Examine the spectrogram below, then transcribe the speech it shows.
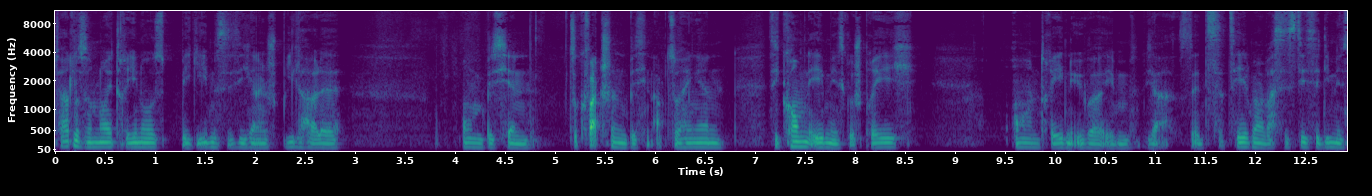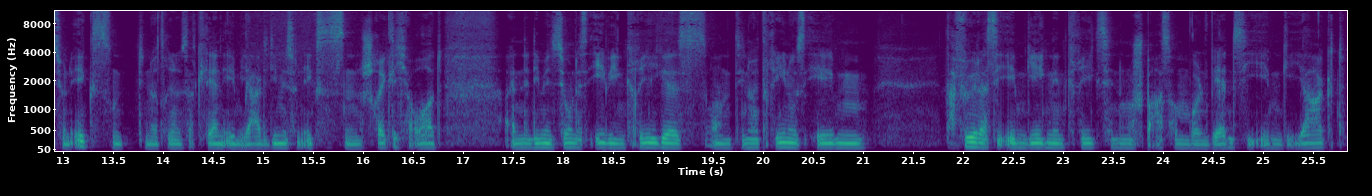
Turtles und Neutrinos begeben sie sich in eine Spielhalle, um ein bisschen zu quatschen, ein bisschen abzuhängen. Sie kommen eben ins Gespräch und reden über eben, ja, jetzt erzählt mal, was ist diese Dimension X? Und die Neutrinos erklären eben, ja, die Dimension X ist ein schrecklicher Ort, eine Dimension des ewigen Krieges und die Neutrinos eben dafür, dass sie eben gegen den Krieg sind und nur Spaß haben wollen, werden sie eben gejagt.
